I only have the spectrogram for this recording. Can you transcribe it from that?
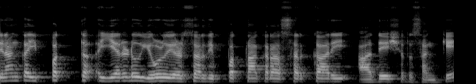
ದಿನಾಂಕ ಇಪ್ಪತ್ತ ಎರಡು ಏಳು ಎರಡು ಸಾವಿರದ ಇಪ್ಪತ್ನಾಲ್ಕರ ಸರ್ಕಾರಿ ಆದೇಶದ ಸಂಖ್ಯೆ.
